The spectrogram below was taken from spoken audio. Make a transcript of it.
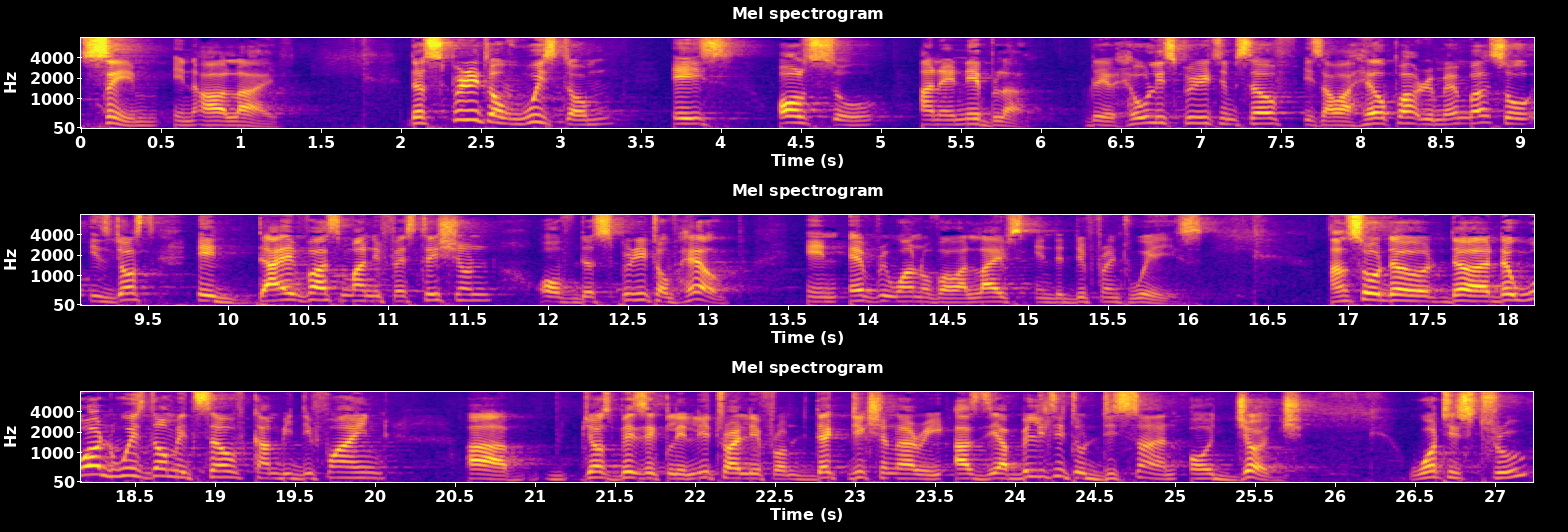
same in our life. The spirit of wisdom is also an enabler. The Holy Spirit Himself is our helper, remember? So it's just a diverse manifestation of the Spirit of help in every one of our lives in the different ways. And so the, the, the word wisdom itself can be defined uh, just basically, literally from the dictionary, as the ability to discern or judge what is true,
